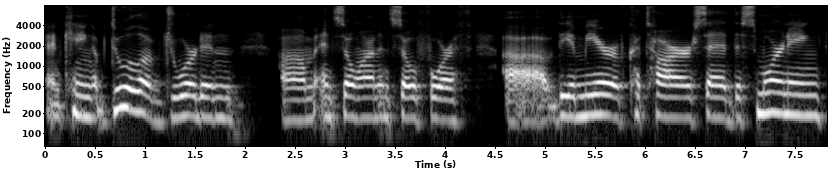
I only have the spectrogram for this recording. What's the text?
and King Abdullah of Jordan, um, and so on and so forth. Uh, the Emir of Qatar said this morning,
